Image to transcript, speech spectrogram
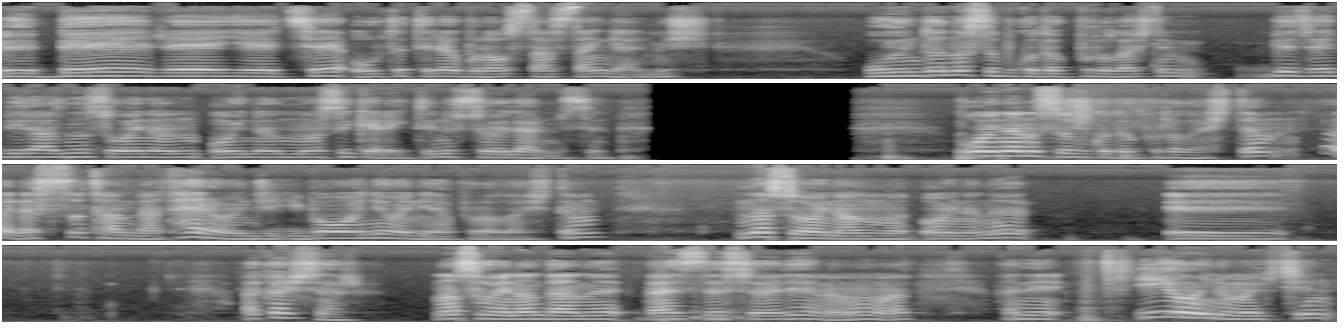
E, BRYT orta tire Brawl Stars'tan gelmiş. Oyunda nasıl bu kadar prolaştın? Bize biraz nasıl oynan, oynanması gerektiğini söyler misin? Bu oyuna nasıl bu kadar prolaştım? Öyle standart her oyuncu gibi oynaya oynaya prolaştım. Nasıl oynanma, oynanır? Ee, arkadaşlar nasıl oynandığını ben size söyleyemem ama hani iyi oynamak için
